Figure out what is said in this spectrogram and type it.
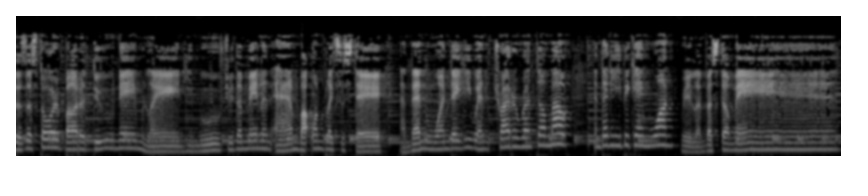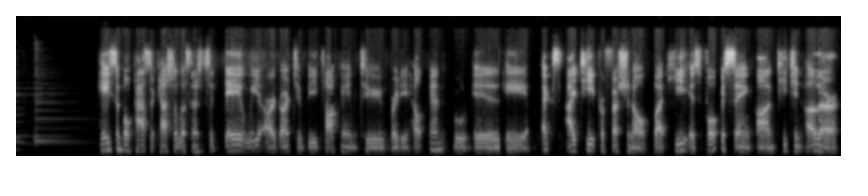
is a story about a dude named Lane. He moved to the mainland and bought one place to stay. And then one day he went try to rent them out. And then he became one real investor man. Hey, simple passive cash listeners. Today we are going to be talking to Brady Helpin, who is a ex-IT professional, but he is focusing on teaching other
